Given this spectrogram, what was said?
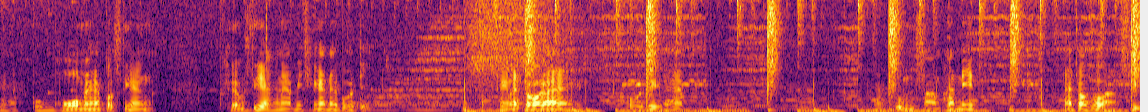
นะปุ่มโฮมนะครับลดเสียงเพิ่มเสียงนะครับมีใช้งานได้ปกติปรับแสงหน้าจอได้ปกตินะครับรุ่น 3,000 เนตหน้าจอสว่างสี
